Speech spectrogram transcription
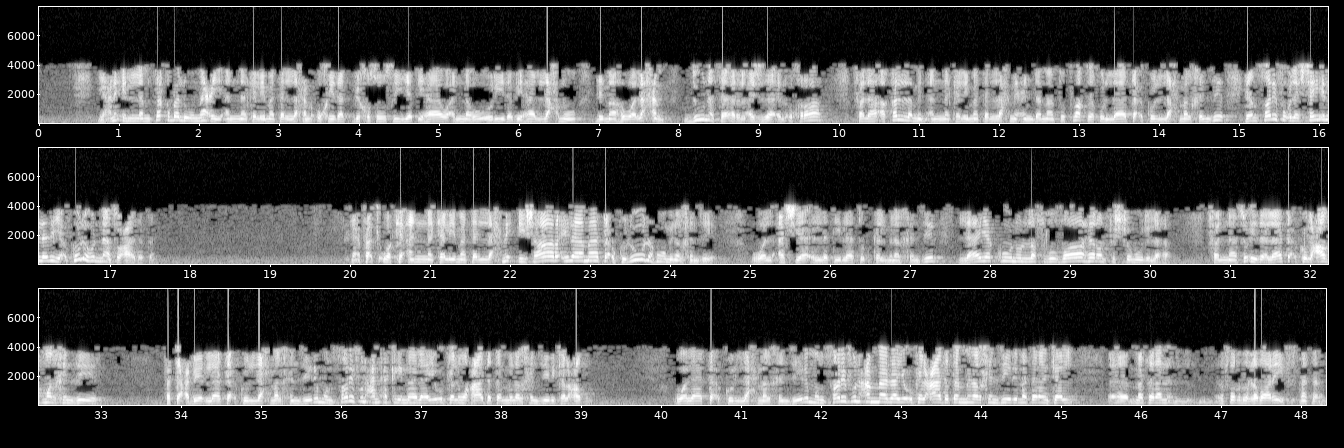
يعني إن لم تقبلوا معي أن كلمة اللحم أخذت بخصوصيتها وأنه أريد بها اللحم بما هو لحم دون سائر الأجزاء الأخرى فلا أقل من أن كلمة اللحم عندما تطلق يقول لا تأكل لحم الخنزير ينصرف إلى الشيء الذي يأكله الناس عادة. يعني وكأن كلمة اللحم إشارة إلى ما تأكلونه من الخنزير. والأشياء التي لا تؤكل من الخنزير لا يكون اللفظ ظاهرا في الشمول لها. فالناس إذا لا تأكل عظم الخنزير فتعبير لا تأكل لحم الخنزير منصرف عن أكل ما لا يؤكل عادة من الخنزير كالعظم. ولا تأكل لحم الخنزير منصرف عما لا يؤكل عادة من الخنزير مثلا كال آه، مثلا فرد الغضاريف مثلا.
